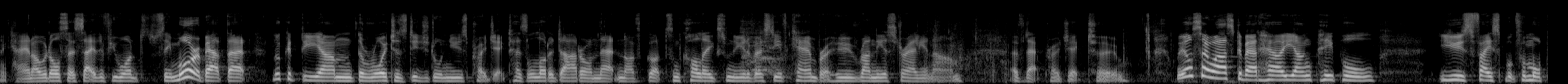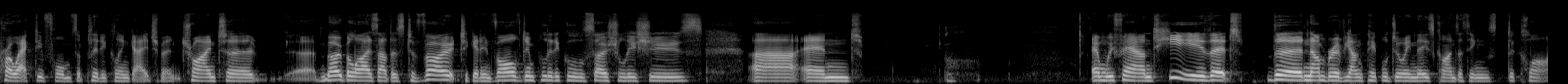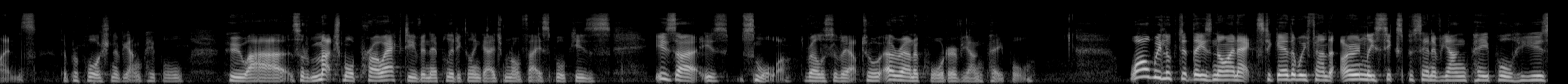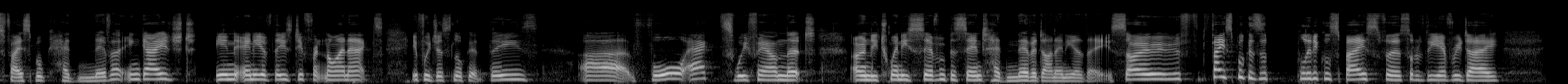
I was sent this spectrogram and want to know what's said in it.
Okay, and I would also say that if you want to see more about that, look at the, um, the Reuters Digital News Project, has a lot of data on that, and I've got some colleagues from the University of Canberra who run the Australian arm of that project too. We also asked about how young people use Facebook for more proactive forms of political engagement, trying to uh, mobilise others to vote, to get involved in political social issues, uh, and and we found here that the number of young people doing these kinds of things declines. The proportion of young people who are sort of much more proactive in their political engagement on Facebook is is, uh, is smaller, relatively up to around a quarter of young people. While we looked at these nine acts together, we found that only 6% of young people who use Facebook had never engaged in any of these different nine acts. If we just look at these uh, four acts, we found that only 27% had never done any of these. So Facebook is a political space for sort of the everyday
